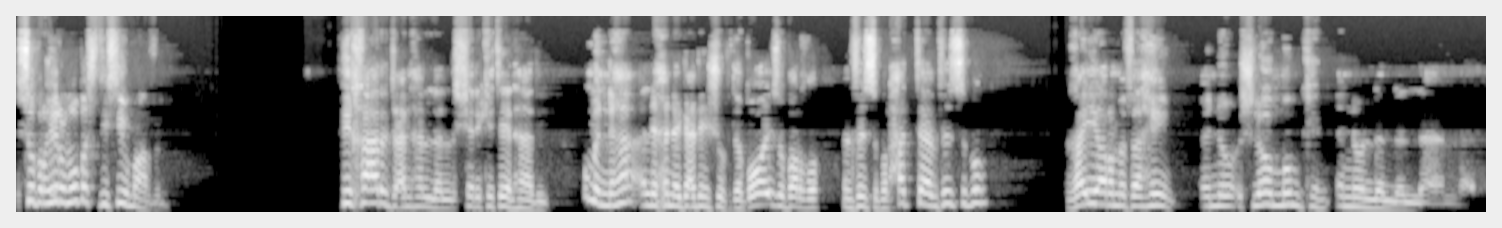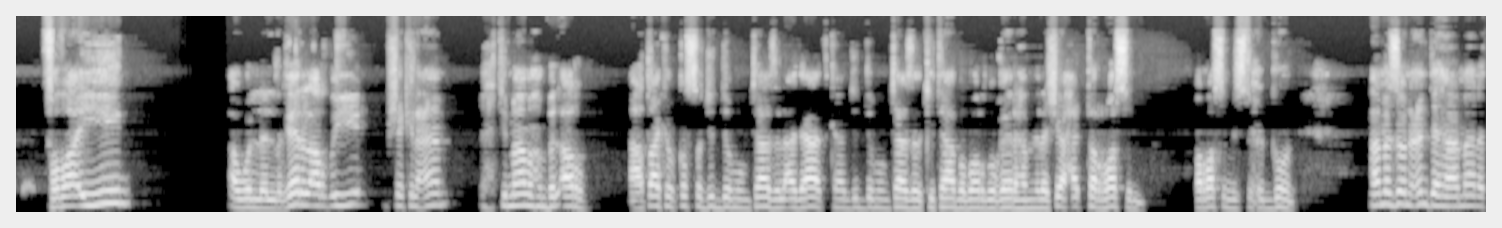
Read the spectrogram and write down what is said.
superhero مو بس DC و Marvel. في خارج عن هالشركتين هذه ومنها اللي إحنا قاعدين نشوف The Boys وبرضه Invincible حتى Invincible غير مفاهيم إنه شلون ممكن إنه الفضائيين أو الغير الأرضيين بشكل عام اهتمامهم بالأرض. أعطاك القصة جدا ممتازة الاداءات كانت جدا ممتازة الكتابة برضو غيرها من الأشياء حتى الرسم الرسم يستحقون. أمازون عندها أمانة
